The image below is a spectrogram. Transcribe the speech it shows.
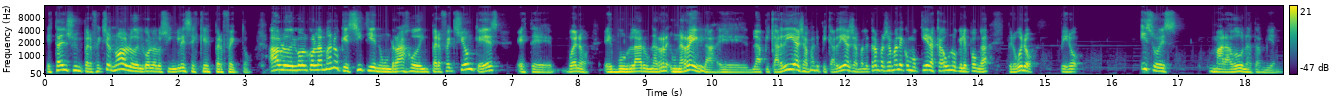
está en su imperfección. No hablo del gol a los ingleses que es perfecto. Hablo del gol con la mano que sí tiene un rasgo de imperfección que es, este, bueno, burlar una, regla. Eh, la picardía, llamarle picardía, llamarle trampa, llamarle como quieras cada uno que le ponga. Pero bueno, pero eso es Maradona también.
